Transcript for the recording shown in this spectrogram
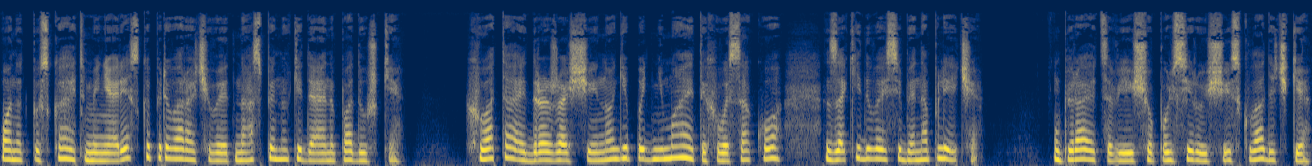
Он отпускает меня, резко переворачивает на спину, кидая на подушки. Хватает дрожащие ноги, поднимает их высоко, закидывая себе на плечи. Упирается в еще пульсирующие складочки,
